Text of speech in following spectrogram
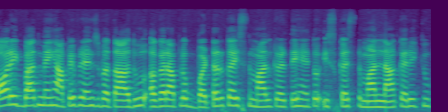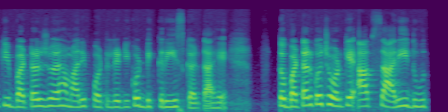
और एक बात मैं यहाँ पे फ्रेंड्स बता दूँ, अगर आप लोग बटर का इस्तेमाल करते हैं तो इसका इस्तेमाल ना करें, क्योंकि बटर जो है हमारी फर्टिलिटी को डिक्रीज़ करता है। तो बटर को छोड़ के आप सारी दूध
